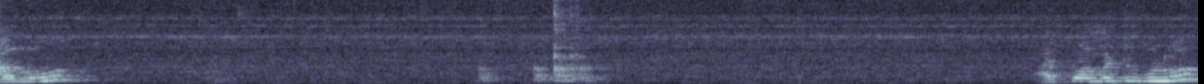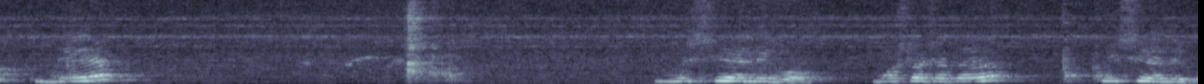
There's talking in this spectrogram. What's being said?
আলু। আর টমেটোগুলো দিয়ে মিশিয়ে নিব। মশলার সাথে মিশিয়ে নিব।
